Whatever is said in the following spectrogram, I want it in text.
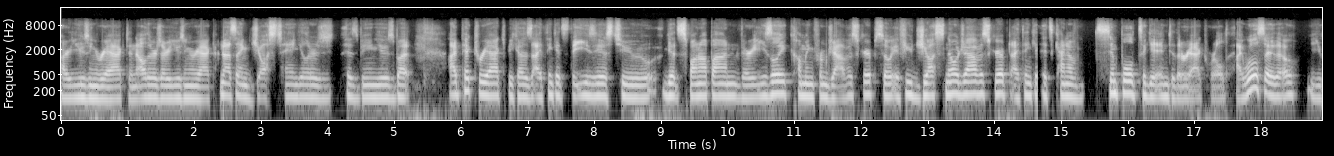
are using React and others are using React. I'm not saying just Angular is, is being used, but I picked React because I think it's the easiest to get spun up on very easily coming from JavaScript. So if you just know JavaScript, I think it's kind of simple to get into the React world. I will say though, you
